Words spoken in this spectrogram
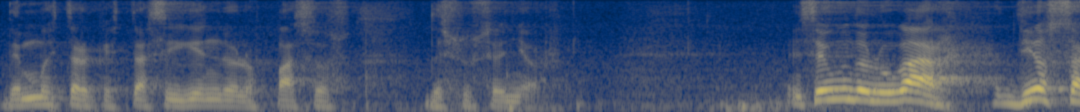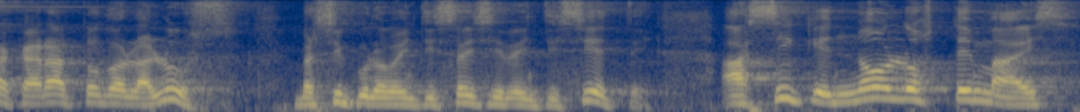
demuestra que está siguiendo los pasos de su Señor. En segundo lugar, Dios sacará toda la luz versículos 26 y 27. Así que no los temáis,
